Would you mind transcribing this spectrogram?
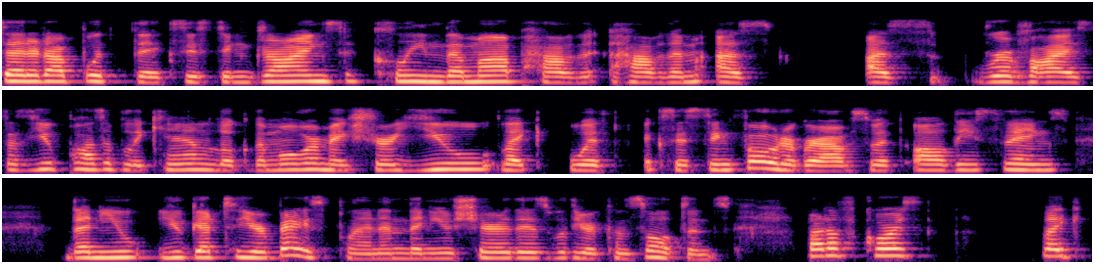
set it up with the existing drawings, clean them up, have have them as as revised as you possibly can, look them over, make sure you like with existing photographs, with all these things, then you you get to your base plan and then you share this with your consultants. But of course, like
